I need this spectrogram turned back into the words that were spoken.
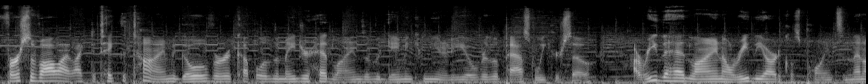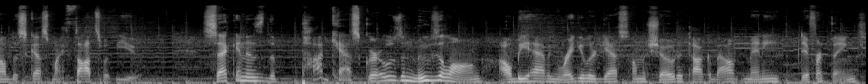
First of all, I like to take the time to go over a couple of the major headlines of the gaming community over the past week or so. I'll read the headline, I'll read the article's points, and then I'll discuss my thoughts with you. Second, as the podcast grows and moves along, I'll be having regular guests on the show to talk about many different things.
